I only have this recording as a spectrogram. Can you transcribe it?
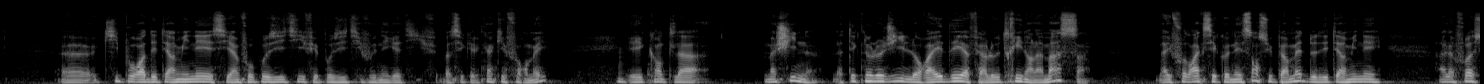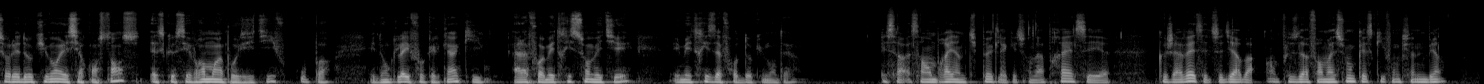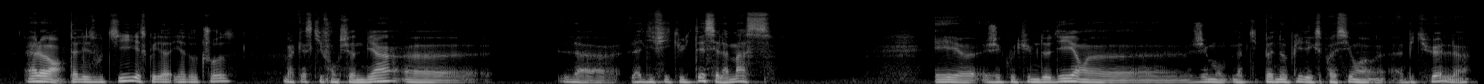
Euh, qui pourra déterminer si un faux positif est positif ou négatif? Ben, C'est quelqu'un qui est formé. Et quand la machine, la technologie l'aura aidé à faire le tri dans la masse, ben, il faudra que ces connaissances lui permettent de déterminer à la fois sur les documents et les circonstances, est-ce que c'est vraiment un positif ou pas? Et donc là, il faut quelqu'un qui à la fois maîtrise son métier et maîtrise la fraude documentaire. Et ça, ça embraye un petit peu avec la question d'après, c'est euh, que j'avais, c'est de se dire, bah, en plus de la formation, qu'est-ce qui fonctionne bien? Alors, tu as les outils, est-ce qu'il y a, d'autres choses? Bah, Qu'est-ce qui fonctionne bien? Euh, la, la, difficulté, c'est la masse. Et euh, j'ai coutume de dire, euh, j'ai ma petite panoplie d'expressions euh, habituelles,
